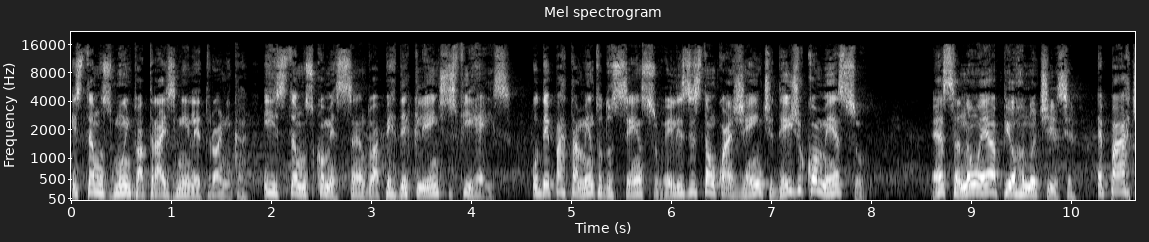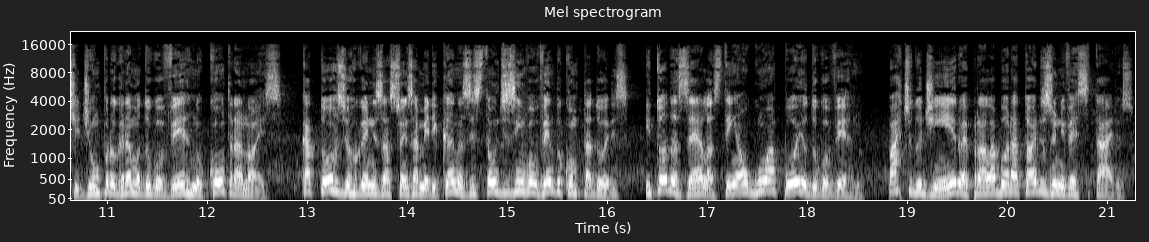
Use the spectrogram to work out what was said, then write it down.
Estamos muito atrás em eletrônica e estamos começando a perder clientes fiéis. O departamento do censo, eles estão com a gente desde o começo. Essa não é a pior notícia. É parte de um programa do governo contra nós. 14 organizações americanas estão desenvolvendo computadores e todas elas têm algum apoio do governo. Parte do dinheiro é para laboratórios universitários,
